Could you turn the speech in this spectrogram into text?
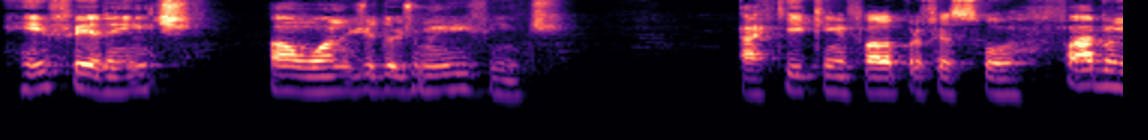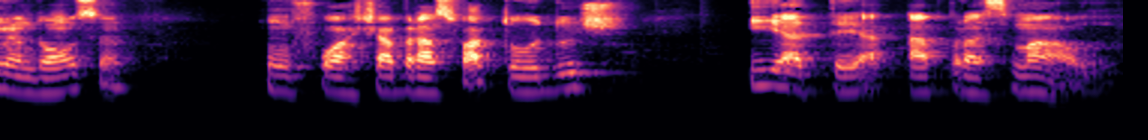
referente ao ano de 2020. Aqui quem fala é o professor Fábio Mendonça. Um forte abraço a todos e até a próxima aula.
